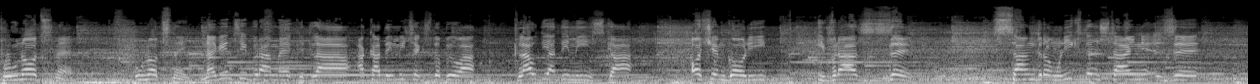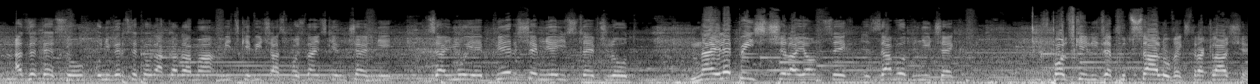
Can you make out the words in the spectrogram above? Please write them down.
północne, północnej. Najwięcej bramek dla akademiczek zdobyła Klaudia Dymińska, 8 goli i wraz z Sandrą Liechtenstein z AZS-u Uniwersytetu Akadema Mickiewicza z Poznańskiej Uczelni zajmuje pierwsze miejsce wśród najlepiej strzelających zawodniczek w polskiej lidze futsalu w Ekstraklasie.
